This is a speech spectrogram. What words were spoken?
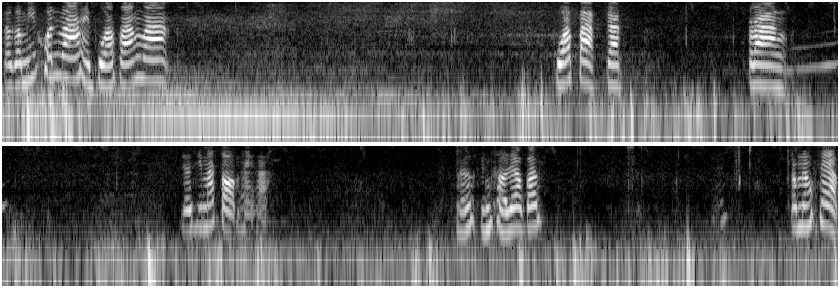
แล้วก็ มีคนว่าให้ผัวฟังว่าผัวปากกัดกลาง เดี๋ยวสิมาตอบให้ค่ะแล้วกินข้าวแล้วก็กำลังแซ่บ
